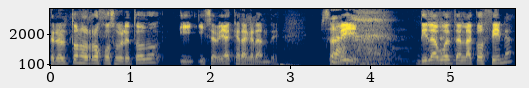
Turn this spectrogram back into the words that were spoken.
pero el tono rojo sobre todo, y, y se veía que era grande. Salí, di la vuelta en la cocina,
